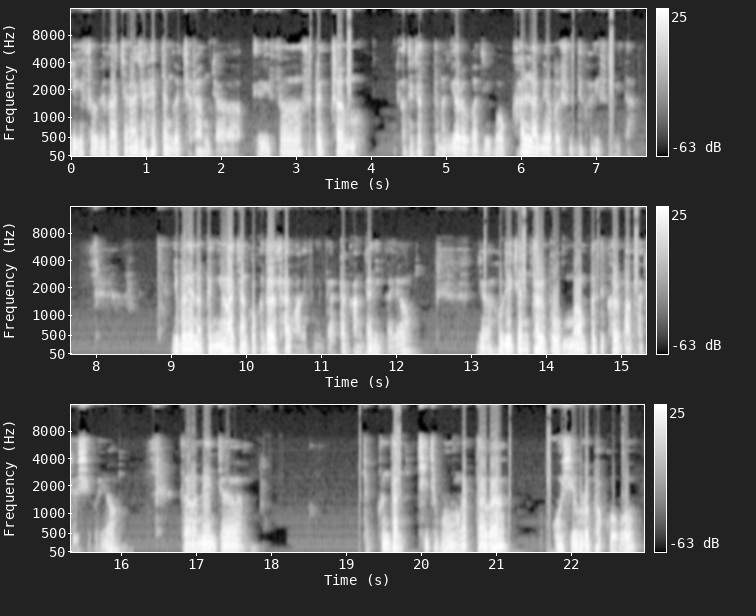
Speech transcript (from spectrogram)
여기서 우리가 지난주에 했던 것처럼 저 여기서 스펙트럼 어드저트만 열어가지고 칼라 맵을 선택하겠습니다. 이번에는 변경하지 않고 그대로 사용하겠습니다. 딱 강좌니까요. 이제 호리젠탈 부분만 버티컬 바꿔주시고요. 그 다음에 이제 근단 치즈 부분 갖다가 50으로 바꾸고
